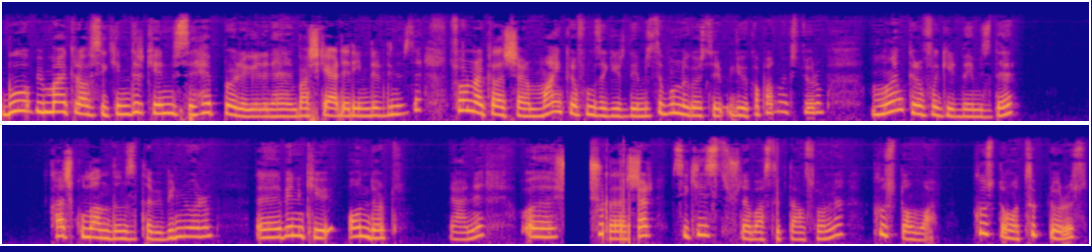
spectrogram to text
Bu bir Minecraft skindir. Kendisi hep böyle gelir. Yani başka yerlere indirdiğinizde. Sonra arkadaşlar Minecraft'ımıza girdiğimizde bunu da gösterip videoyu kapatmak istiyorum. Minecraft'a girdiğimizde kaç kullandığınızı tabi bilmiyorum. Ee, benimki 14 yani. Ee, şu arkadaşlar 8 tuşuna bastıktan sonra custom var. Custom'a tıklıyoruz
